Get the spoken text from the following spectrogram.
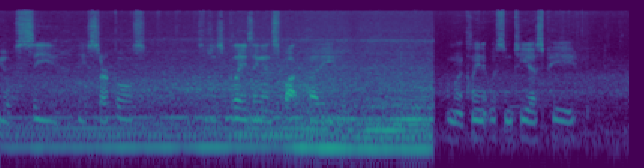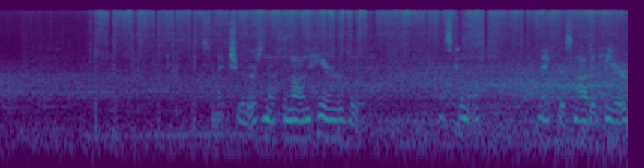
you'll see these circles. So just glazing and spot putty. I'm going to clean it with some TSP. Just make sure there's nothing on here that is going to make this not adhere.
